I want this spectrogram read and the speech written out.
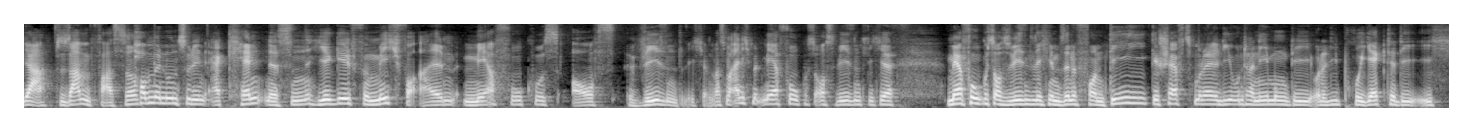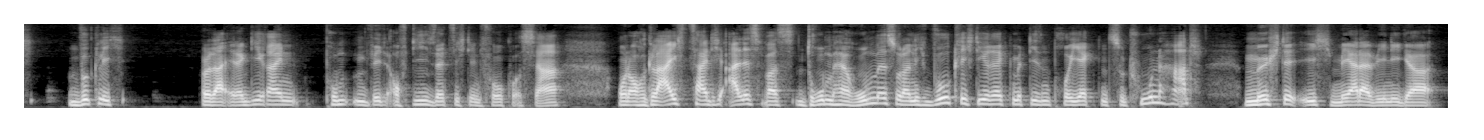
ja, zusammenfasse, kommen wir nun zu den Erkenntnissen. Hier gilt für mich vor allem mehr Fokus aufs Wesentliche. Und was meine ich mit mehr Fokus aufs Wesentliche? Mehr Fokus aufs Wesentliche im Sinne von die Geschäftsmodelle, die Unternehmungen, die oder die Projekte, die ich wirklich oder da Energie reinpumpen will, auf die setze ich den Fokus, ja. Und auch gleichzeitig alles, was drumherum ist oder nicht wirklich direkt mit diesen Projekten zu tun hat, möchte ich mehr oder weniger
